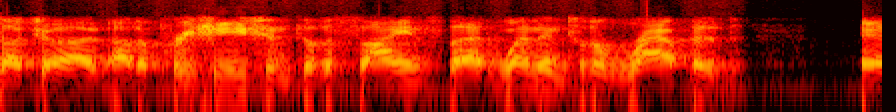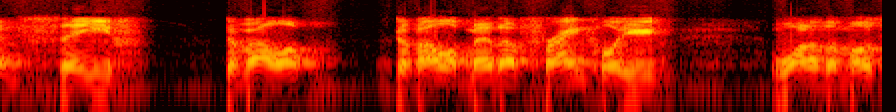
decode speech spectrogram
such a, an appreciation to the science that went into the rapid and safe develop, development of, frankly, one of the most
